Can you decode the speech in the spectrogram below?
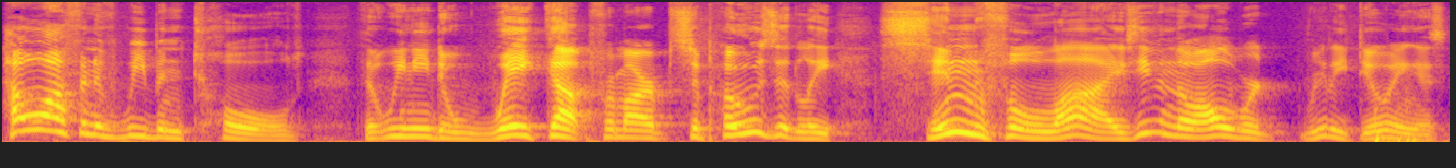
How often have we been told that we need to wake up from our supposedly sinful lives, even though all we're really doing is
